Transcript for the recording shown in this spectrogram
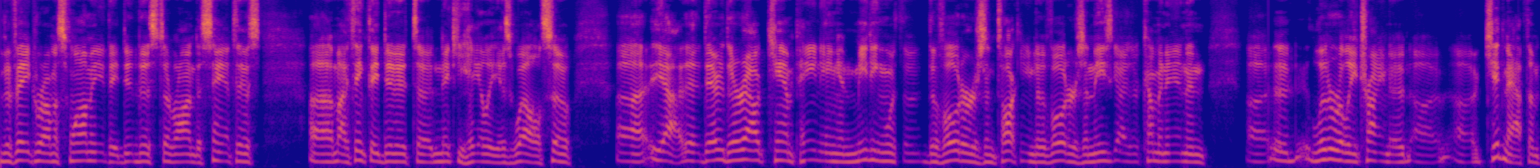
Vivek Ramaswamy. They did this to Ron DeSantis. Um, I think they did it to Nikki Haley as well. So, uh, yeah, they're they're out campaigning and meeting with the, the, voters and talking to the voters, and these guys are coming in and uh, literally trying to uh, uh, kidnap them,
